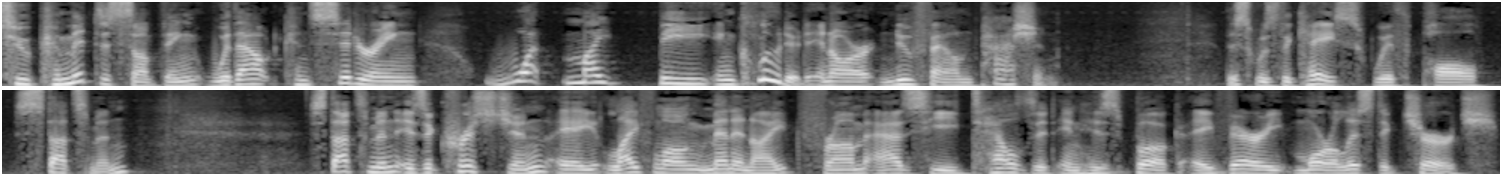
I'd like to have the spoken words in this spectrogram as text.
to commit to something without considering what might be included in our newfound passion. This was the case with Paul Stutzman. Stutzman is a Christian, a lifelong Mennonite from, as he tells it in his book, a very moralistic church.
